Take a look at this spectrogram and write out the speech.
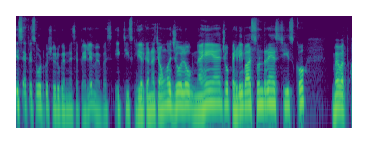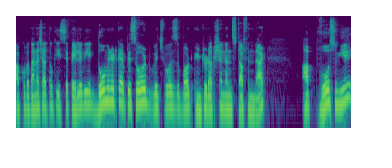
इस एपिसोड को शुरू करने से पहले मैं बस एक चीज़ क्लियर करना चाहूँगा। जो लोग नए हैं जो पहली बार सुन रहे हैं इस चीज़ को मैं बत, आपको बताना चाहता हूँ कि इससे पहले भी एक दो मिनट का episode which was about introduction and stuff in that आप वो सुनिए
